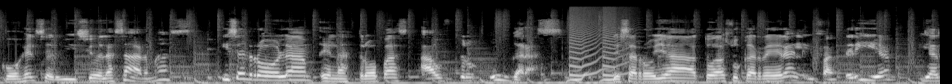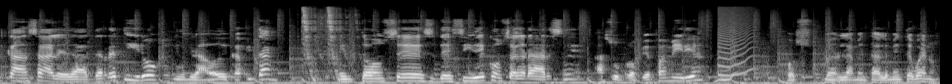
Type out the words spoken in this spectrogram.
coge el servicio de las armas y se enrola en las tropas austro-húngaras. Desarrolla toda su carrera en la infantería y alcanza a la edad de retiro en el grado de capitán. Entonces decide consagrarse a su propia familia. Pues lamentablemente, bueno,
